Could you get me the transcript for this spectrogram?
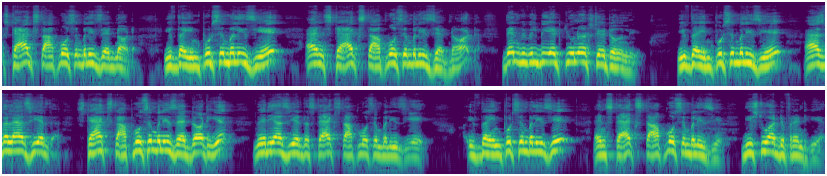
stack topmost symbol is Z 0 If the input symbol is A and stack topmost symbol is Z 0 then we will be at Q 0 state only. If the input symbol is A as well as here stack topmost symbol is Z 0 here whereas here the stack topmost symbol is A. If the input symbol is A and stack topmost symbol is A, these two are different here.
